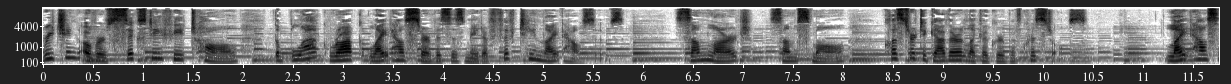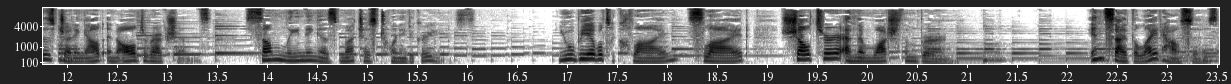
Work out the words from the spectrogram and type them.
Reaching over 60 feet tall, the Black Rock Lighthouse Service is made of 15 lighthouses, some large, some small, clustered together like a group of crystals. Lighthouses jutting out in all directions, some leaning as much as 20 degrees. You will be able to climb, slide, shelter, and then watch them burn. Inside the lighthouses,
